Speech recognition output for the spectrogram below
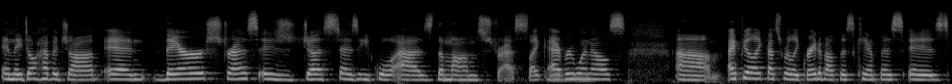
and they don't have a job, and their stress is just as equal as the mom's stress. Like everyone else, um, I feel like that's really great about this campus is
